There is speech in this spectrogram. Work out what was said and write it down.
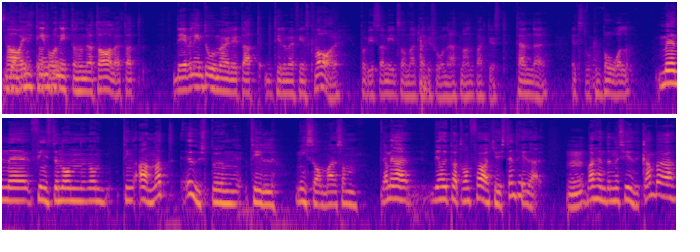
Ja, in på 1900-talet. 1900-talet. Att det är väl inte omöjligt att det till och med finns kvar på vissa midsommartraditioner. Att man faktiskt tänder ett stort bål. Men eh, finns det någon, någonting annat ursprung till midsommar som... Jag menar, vi har ju pratat om förkristen tid här. Mm. Vad hände när kyrkan började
